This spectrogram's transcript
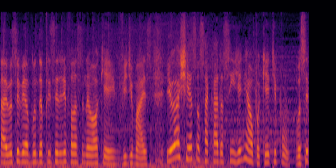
Aí você vê a bunda da princesa e fala assim, não, ok, vi demais. E eu achei essa sacada assim genial, porque tipo, você.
